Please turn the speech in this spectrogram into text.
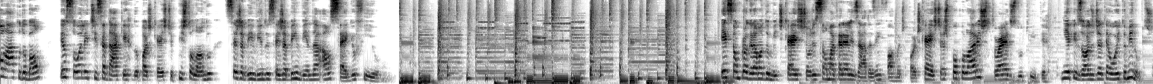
Olá, tudo bom? Eu sou a Letícia Dacker, do podcast Pistolando. Seja bem-vindo e seja bem-vinda ao Segue o Fio. Esse é um programa do Midcast onde são materializadas em forma de podcast as populares threads do Twitter, em episódio de até 8 minutos.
